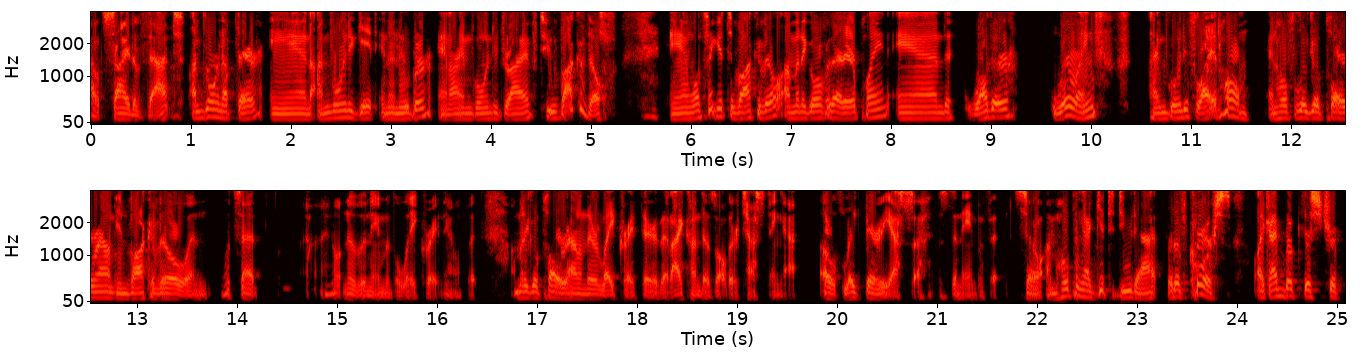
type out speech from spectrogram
outside of that, I'm going up there and I'm going to get in an Uber and I'm going to drive to Vacaville. And once I get to Vacaville, I'm going to go over that airplane and weather willing, I'm going to fly it home and hopefully go play around in Vacaville and what's that? I don't know the name of the lake right now, but I'm going to go play around in their lake right there that Icon does all their testing at. Oh, Lake Berryessa is the name of it. So I'm hoping I get to do that. But of course, like I booked this trip,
